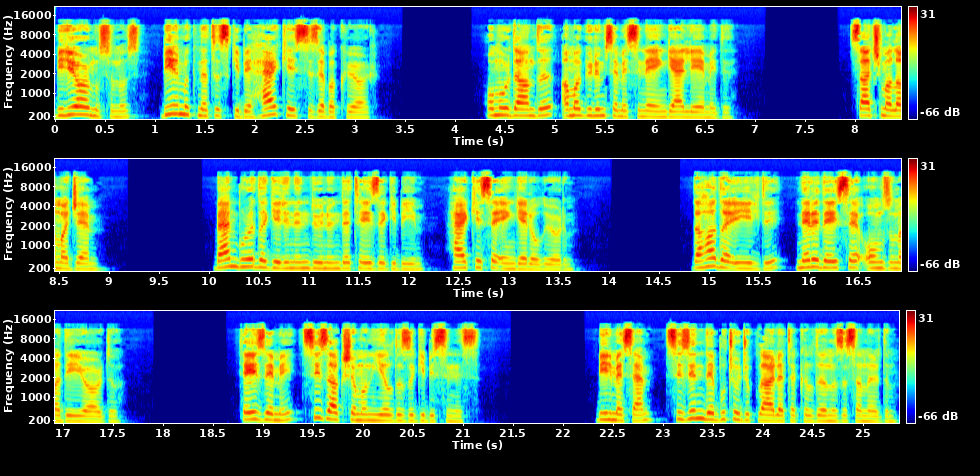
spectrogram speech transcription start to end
Biliyor musunuz, bir mıknatıs gibi herkes size bakıyor. Homurdandı ama gülümsemesini engelleyemedi. Saçmalama Cem. Ben burada gelinin düğününde teyze gibiyim, herkese engel oluyorum. Daha da eğildi, neredeyse omzuna değiyordu. Teyzemi, siz akşamın yıldızı gibisiniz. Bilmesem, sizin de bu çocuklarla takıldığınızı sanırdım.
